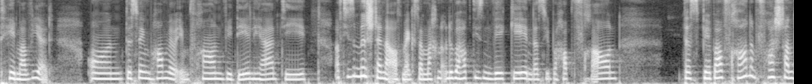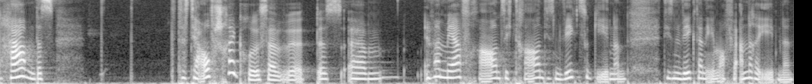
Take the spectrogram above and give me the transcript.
Thema wird. Und deswegen brauchen wir eben Frauen wie Delia, die auf diese Missstände aufmerksam machen und überhaupt diesen Weg gehen, dass sie überhaupt Frauen, dass wir überhaupt Frauen im Vorstand haben, dass, dass der Aufschrei größer wird, dass ähm, immer mehr Frauen sich trauen, diesen Weg zu gehen und diesen Weg dann eben auch für andere Ebenen.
